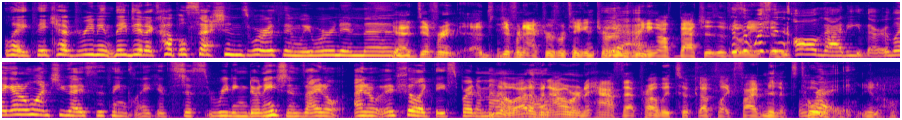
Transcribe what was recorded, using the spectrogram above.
like they kept reading. They did a couple sessions worth, and we weren't in them. yeah, different uh, different actors were taking turns Yeah. reading off batches of Because it donations. wasn't all that either. Like I don't want you guys to think like it's just reading donations. I don't. I don't. I feel like they spread them out. no, out of an hour and a half, that probably took up like five minutes total. Right. You know.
